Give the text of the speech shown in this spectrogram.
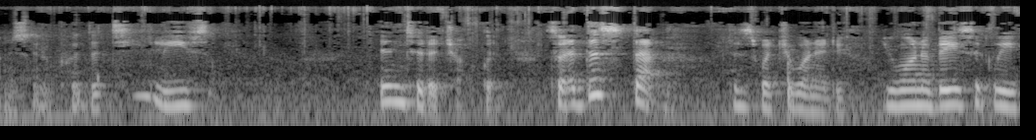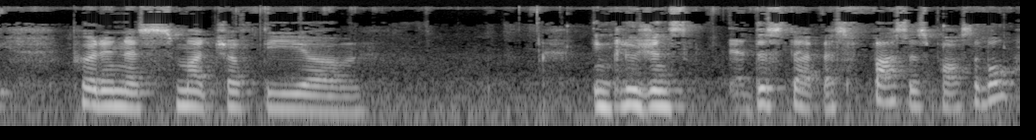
I'm just gonna put the tea leaves into the chocolate. So at this step, this is what you wanna do. You wanna basically put in as much of the um, inclusions at this step as fast as possible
